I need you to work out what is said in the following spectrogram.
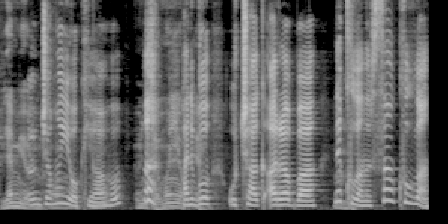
Bilemiyorum. Ön camın ama yok yahu. Ön camın yok. Hani evet. bu uçak, araba ne kullanırsan kullan.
